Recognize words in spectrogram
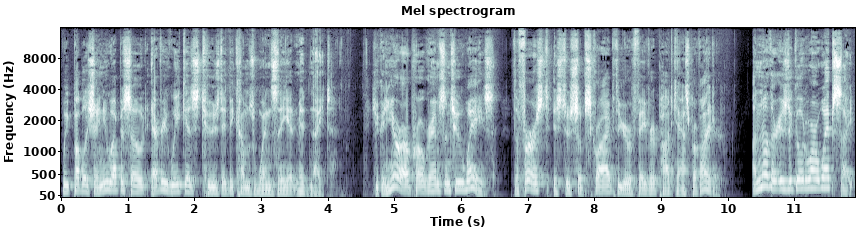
We publish a new episode every week as Tuesday becomes Wednesday at midnight. You can hear our programs in two ways. The first is to subscribe through your favorite podcast provider. Another is to go to our website,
